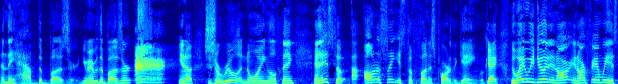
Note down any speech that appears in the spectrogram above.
and they have the buzzer. You remember the buzzer? you know, it's just a real annoying little thing. And it's the, uh, honestly, it's the funnest part of the game, okay? The way we do it in our, in our family is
